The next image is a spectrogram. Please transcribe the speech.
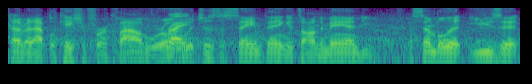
kind of an application for a cloud world, Right. which is the same thing. It's on demand, you assemble it, use it,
